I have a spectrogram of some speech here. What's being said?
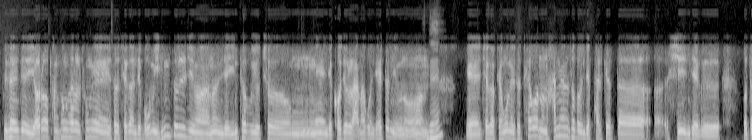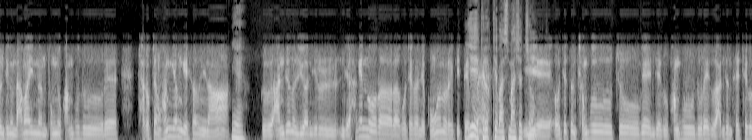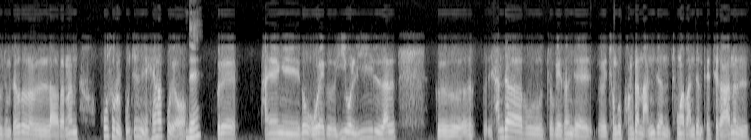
그래서 이제 여러 방송사를 통해서 제가 이제 몸이 힘들지만은 이제 인터뷰 요청에 이제 거절을 안 하고 이제 했던 이유는 네. 예, 제가 병원에서 퇴원은 하면서도 이제 밝혔다시 이제 그 어떤 지금 남아 있는 동료 광부들의 작업장 환경 개선이나 예. 그 안전을 위한 일을 이제 하겠노라라고 제가 이제 공언을 했기 때문에 예 그렇게 말씀하셨죠. 예 어쨌든 정부 쪽에 이제 그 광부들의 그 안전 대책을 좀 세워달라라는 호소를 꾸준히 해왔고요. 네. 그래 다행히도 올해 그 2월 2일 날 그 산자부 쪽에서 이제 그 전국 광산 안전 종합 안전 대책안을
